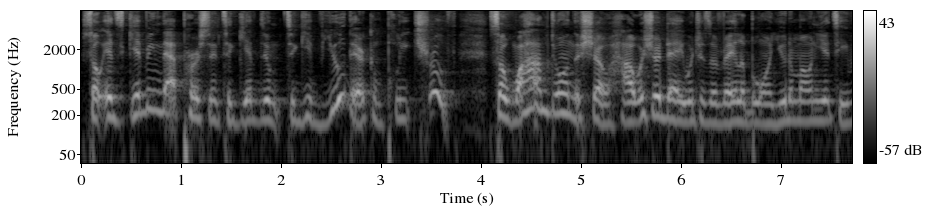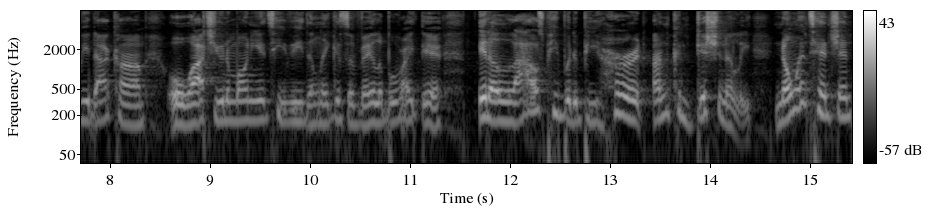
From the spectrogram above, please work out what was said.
So it's giving that person to give them to give you their complete truth. So while I'm doing the show, How Was Your Day, which is available on eudaimoniatv.com or watch Eudaimonia TV, the link is available right there. It allows people to be heard unconditionally. No intention,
